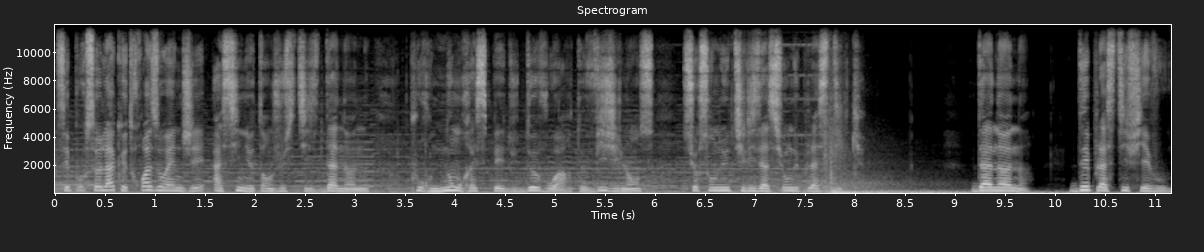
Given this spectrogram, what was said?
C'est pour cela que trois ONG assignent en justice Danone pour non-respect du devoir de vigilance sur son utilisation du plastique. Danone, déplastifiez-vous.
